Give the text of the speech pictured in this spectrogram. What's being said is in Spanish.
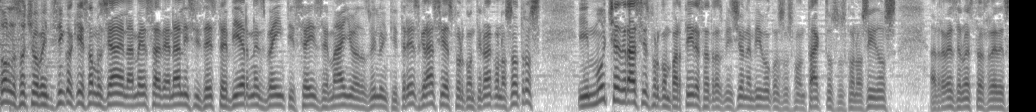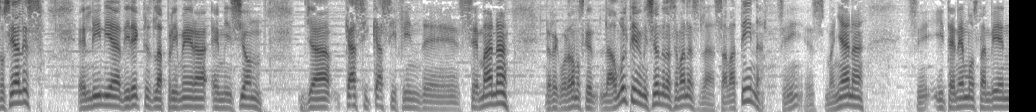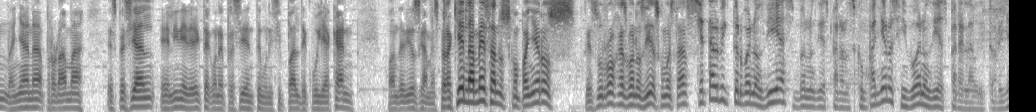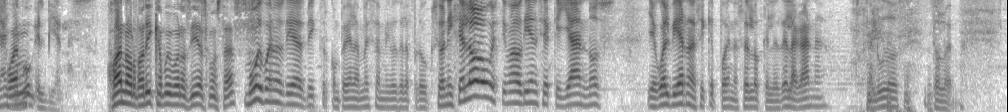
Son las 8.25, aquí estamos ya en la mesa de análisis de este viernes 26 de mayo de 2023. Gracias por continuar con nosotros y muchas gracias por compartir esta transmisión en vivo con sus contactos, sus conocidos a través de nuestras redes sociales. En línea directa es la primera emisión, ya casi casi fin de semana. Le recordamos que la última emisión de la semana es la sabatina, ¿sí? Es mañana. Sí, y tenemos también mañana programa especial en línea directa con el presidente municipal de Culiacán, Juan de Dios Gámez. Pero aquí en la mesa, nuestros compañeros, Jesús Rojas, buenos días, ¿cómo estás? ¿Qué tal, Víctor? Buenos días, buenos días para los compañeros y buenos días para el auditorio. Ya llegó el viernes. Juan Ordorica, muy buenos días, ¿cómo estás? Muy buenos días, Víctor, compañero de la mesa, amigos de la producción. Y hello, estimada audiencia, que ya nos llegó el viernes, así que pueden hacer lo que les dé la gana. Saludos y todo lo demás.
